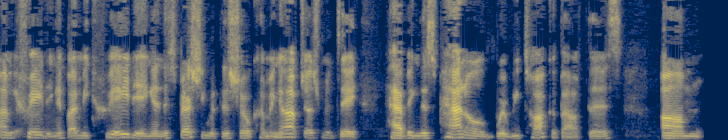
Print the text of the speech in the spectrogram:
i'm yeah. creating and by me creating and especially with this show coming up judgment day having this panel where we talk about this um,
